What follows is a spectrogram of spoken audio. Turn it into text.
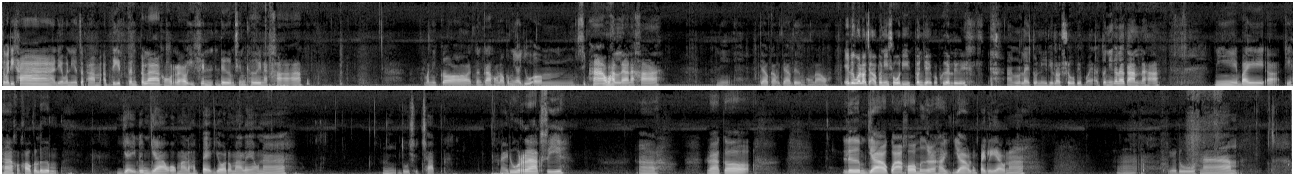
สวัสดีค่ะ เดี๋ยววันนี้จะพามาอัปเดตต้นกล้าของเราอีกเช่นเดิมเช่นเคยนะคะ วันนี้ก็ต้นกล้าของเราก็มีอายุเอ่มสิบห้าวันแล้วนะคะ นี่เจ้าเก่าเจ้าเดิมของเรา เอ๊ะหรือว่าเราจะเอาตัวนี้โชว์ดีต้นใหญ่กว่าเพื่อนเลย อ่าไม่เป็นไรตัวนี้ที่เราโชว์บ่อยๆตัวนี้ก็แล้วกันนะคะ นี่ใบอ่าที่ห้าของเขาก็เริ่ม ใหญ่เริ่มยาวออกมาแล้วค่ะแตกยอดออกมาแล้วนะนี่ดูชัดๆไหนดูรากสิอ่ารากก็ เริ่มยาวกว่าข้อมือแล้วนะคะยาวลงไปแล้วนะ อ่า เดี๋ยวดูน้ำ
